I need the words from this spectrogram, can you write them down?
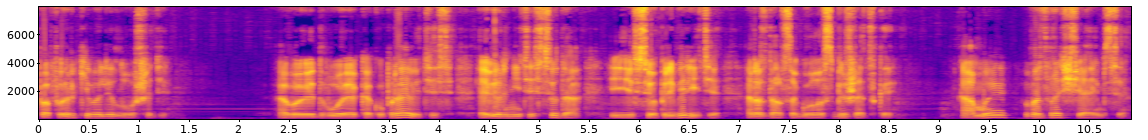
пофыркивали лошади. «Вы двое, как управитесь, вернитесь сюда и все приберите», — раздался голос Бежецкой. «А мы возвращаемся».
